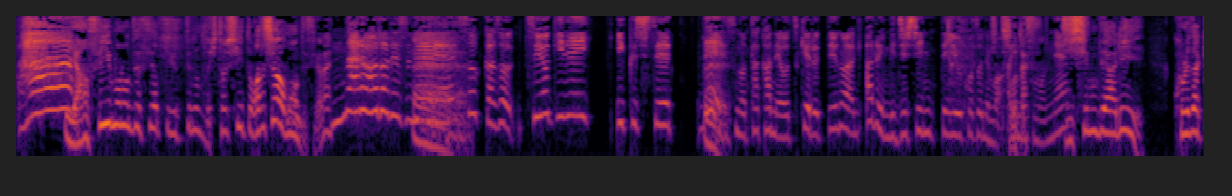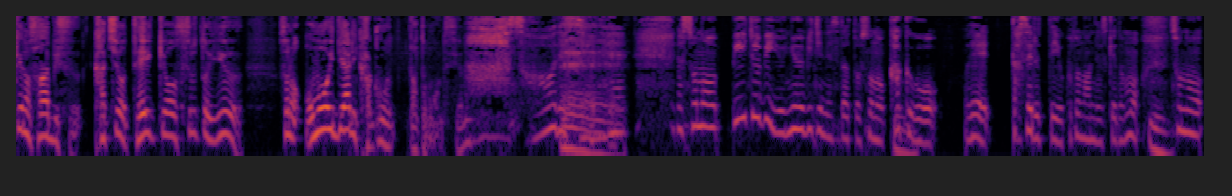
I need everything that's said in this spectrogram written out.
あ安いものですよって言ってるのと等しいと私は思うんですよあ。ね。なるほどですね。ええそっか、そう。強気でいく姿勢で、ええその高値をつけるっていうのは、ある意味自信っていうことでもありますもんね。自信であり、これだけのサービス、価値を提供するという、その思いであり覚悟だと思うんですよね。ああ、そうですよね。その B2B 輸入ビジネスだと、その覚悟で出せるっていうことなんですけども、うんその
